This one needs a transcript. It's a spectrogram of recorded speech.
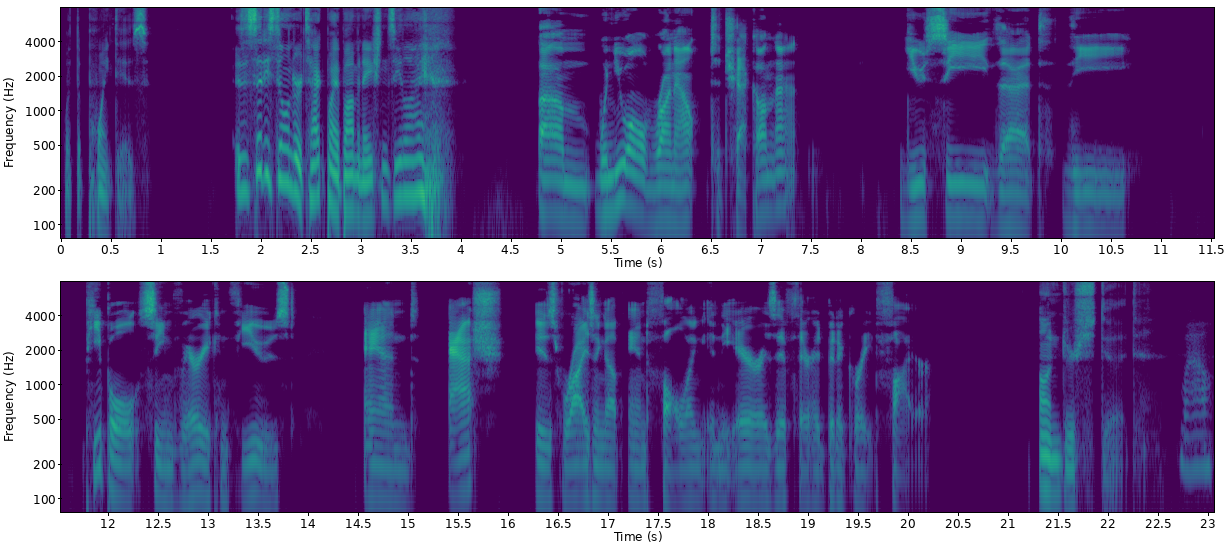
what the point is. Is the city still under attack by abominations, Eli? Um, when you all run out to check on that, you see that the people seem very confused, and ash is rising up and falling in the air as if there had been a great fire. Understood. wow.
